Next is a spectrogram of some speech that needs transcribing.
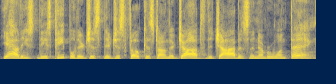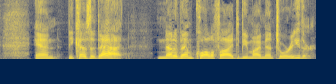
Yeah, these these people they're just they're just focused on their jobs. The job is the number one thing, and because of that, none of them qualified to be my mentor either.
